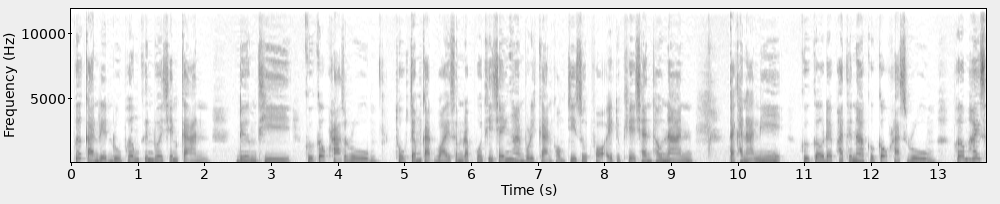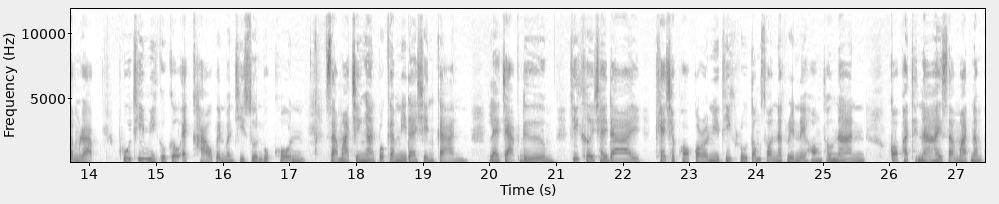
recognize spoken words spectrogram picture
เพื่อการเรียนรู้เพิ่มขึ้นด้วยเช่นกัน เดิมที Google Classroom ถูกจำกัดไว้สำหรับผู้ที่ใช้งานบริการของ G Suite for Education เท่านั้น แต่ขณะนี้ Google ได้พัฒนา Google Classroom เพิ่มให้สำหรับ ผู้ที่มี Google Account เป็นบัญชีส่วนบุคคล สามารถใช้งานโปรแกรมนี้ได้เช่นกัน และจากเดิมที่เคยใช้ได้ แค่เฉพาะกรณีที่ครูต้องสอนนักเรียนในห้องเท่านั้น ก็พัฒนาให้สามารถนำไป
